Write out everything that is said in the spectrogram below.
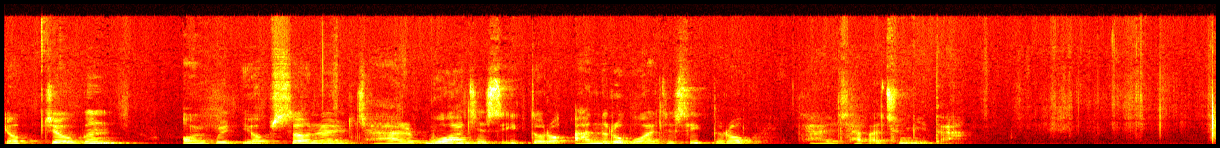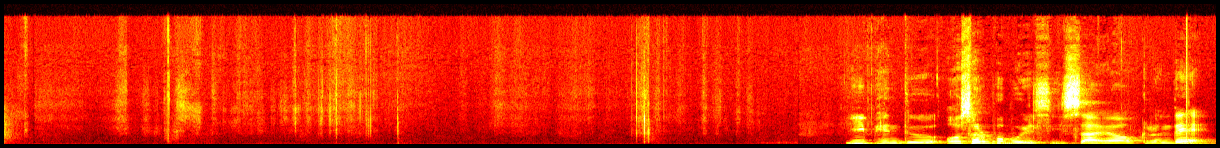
옆쪽은 얼굴 옆선을 잘 모아질 수 있도록 안으로 모아질 수 있도록 잘 잡아줍니다. 이 밴드 어설퍼 보일 수 있어요. 그런데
